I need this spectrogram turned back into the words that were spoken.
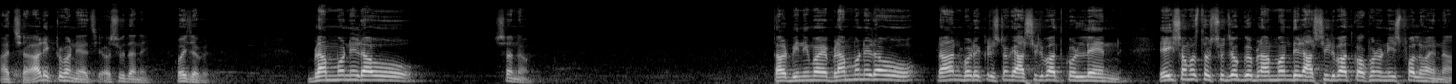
আচ্ছা আর একটুখানি আছে, অসুবিধা নেই, হয়ে যাবে। ব্রাহ্মণেরাও, শোনো, তার বিনিময়ে ব্রাহ্মণেরাও প্রাণ ভরে কৃষ্ণকে আশীর্বাদ করলেন। এই সমস্ত সুযোগ্য ব্রাহ্মণদের আশীর্বাদ কখনো নিষ্ফল হয় না।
